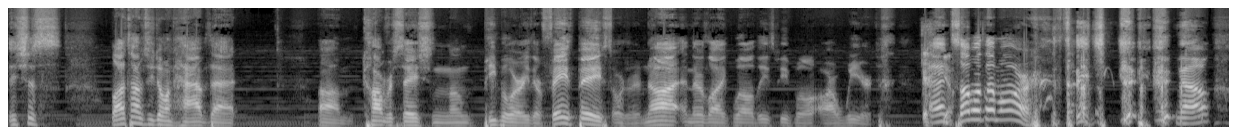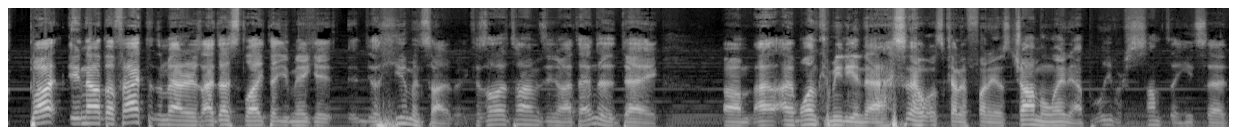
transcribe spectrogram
it's just a lot of times you don't have that um, conversation. Um, people are either faith based or they're not, and they're like, "Well, these people are weird," and yeah. some of them are. no, but you know, the fact of the matter is, I just like that you make it the human side of it because a lot of times, you know, at the end of the day, um, I, I one comedian asked, that was kind of funny. It was John Mulaney, I believe, or something. He said,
